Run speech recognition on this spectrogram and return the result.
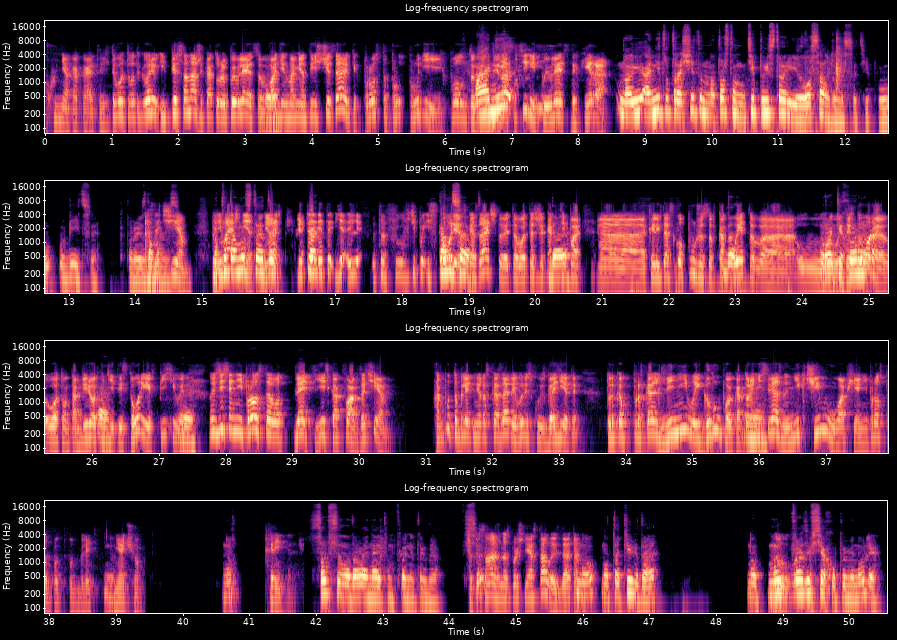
Хуйня какая-то. И ты вот, вот говорю, и персонажи, которые появляются в Да. один момент и исчезают, их просто пруд пруди. Их пол А они- 12 серий появляется до хера. Но и они тут рассчитаны на то, что он типа истории из Лос-Анджелеса, типа убийцы, которые из А зачем? Ну, Понимаешь, потому нет, что это понимаешь, это, как- это, я- я- это, типа история Концепт. сказать, что это вот это же как Да. типа э, калейдоскоп ужасов, как Да. у этого, у. Хоррора. вот он там берет А. какие-то истории, впихивает. Да. Но здесь они просто вот, блядь, есть как факт. Зачем? Как будто, блядь, мне рассказали вырезку из газеты. Только рассказали лениво и глупо, которая не Мгм. связана ни к чему вообще. Они просто, вот, вот блядь, Да. ни о чем. Ну, Хрень, короче. собственно, давай на этом фоне тогда. Что, Всё. персонажей у нас больше не осталось, да, там? Ну, ну, таких, да. Ну, мы Ну. вроде всех упомянули.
